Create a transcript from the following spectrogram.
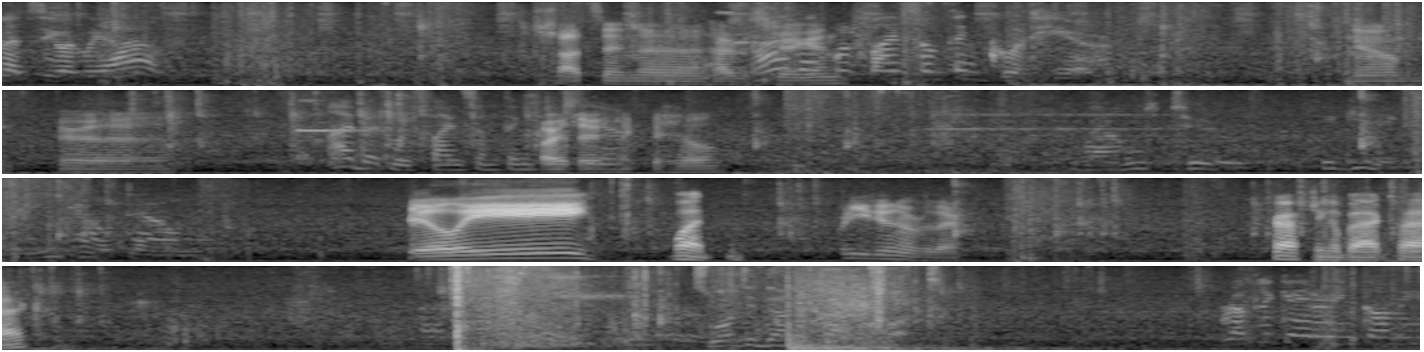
Let's see what we have. Shots in uh, I harvester bet again. we'll find something good here. No, they're uh, I bet we'll find something good farther, here. like the hill. Round two. Beginning ring countdown. Billy! What? What are you doing over there? Crafting a backpack. Swatted down the back. Replicator incoming.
